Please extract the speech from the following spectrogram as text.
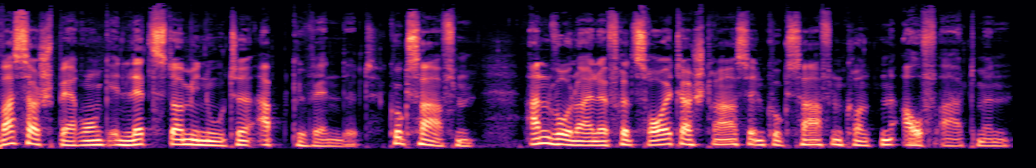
Wassersperrung in letzter Minute abgewendet. Cuxhaven. Anwohner in der Fritz-Reuter-Straße in Cuxhaven konnten aufatmen.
